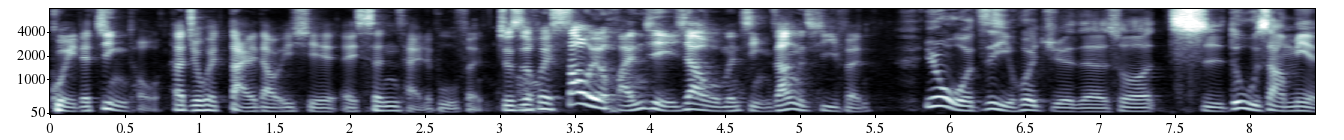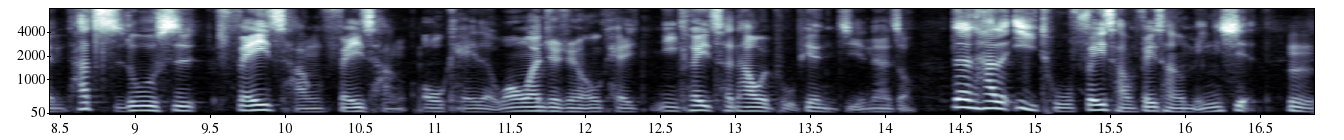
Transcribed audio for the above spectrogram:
鬼的镜头，他就会带到一些哎身材的部分，就是会稍微缓解一下我们紧张的气氛。因为我自己会觉得说，尺度上面它尺度是非常非常 OK 的，完完全全 OK，你可以称它为普遍级的那种。但是它的意图非常非常的明显，嗯，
